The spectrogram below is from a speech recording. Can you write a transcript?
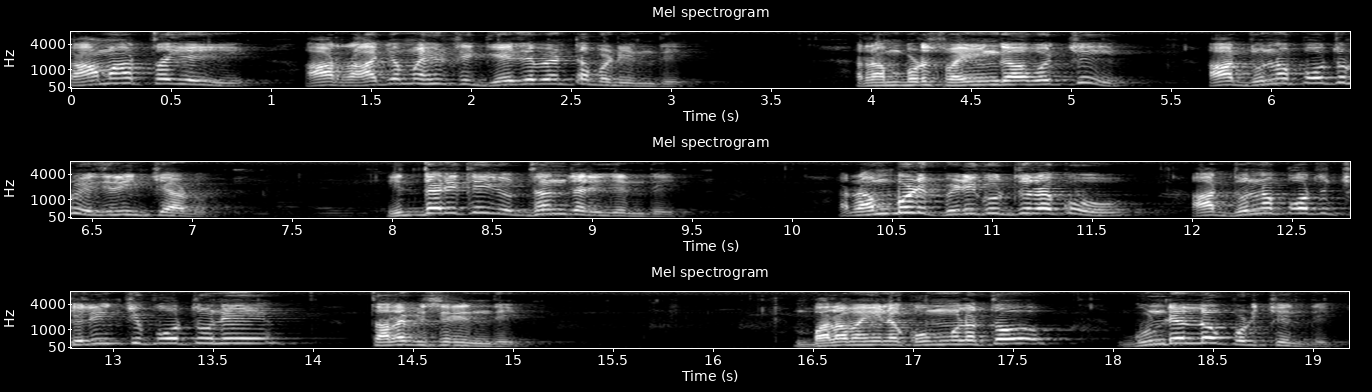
కామాత్తయ్యి ఆ రాజమహిషి గేదె వెంటబడింది రంభుడు స్వయంగా వచ్చి ఆ దున్నపోతును ఎదిరించాడు. ఇద్దరికీ యుద్ధం జరిగింది. రంభుడి పిడిగుద్దులకు ఆ దున్నపోతు చెలించిపోతూనే తల విసిరింది. బలమైన కొమ్ములతో గుండెల్లో పొడిచింది.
